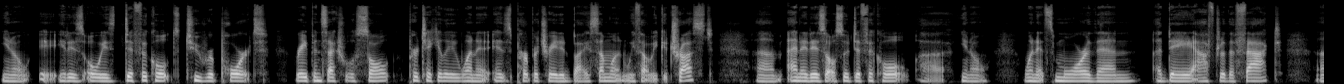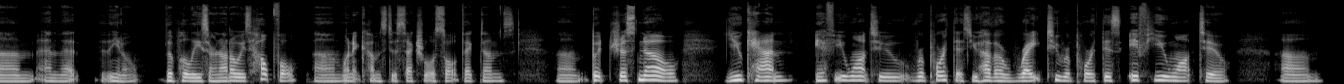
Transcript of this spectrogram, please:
you know, it, it is always difficult to report rape and sexual assault, particularly when it is perpetrated by someone we thought we could trust. Um, and it is also difficult, uh, you know, when it's more than a day after the fact, um, and that, you know, the police are not always helpful um, when it comes to sexual assault victims. Um, but just know you can, if you want to, report this. You have a right to report this if you want to, um,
